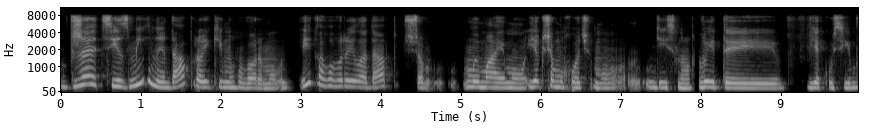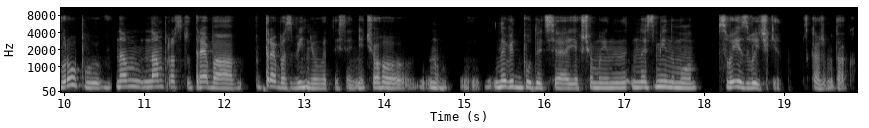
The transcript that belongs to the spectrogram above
Вже ці зміни, да, про які ми говоримо, Віка говорила, да, що ми маємо, якщо ми хочемо дійсно вийти в якусь Європу, нам нам просто треба треба змінюватися. Нічого ну, не відбудеться, якщо ми не змінимо свої звички, скажімо так.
